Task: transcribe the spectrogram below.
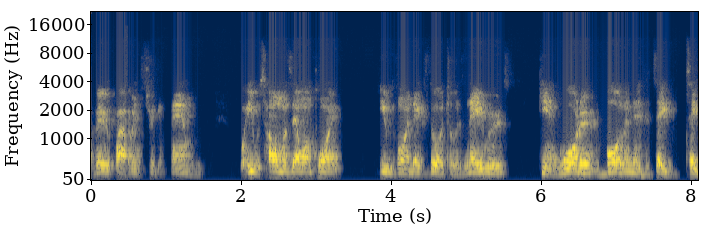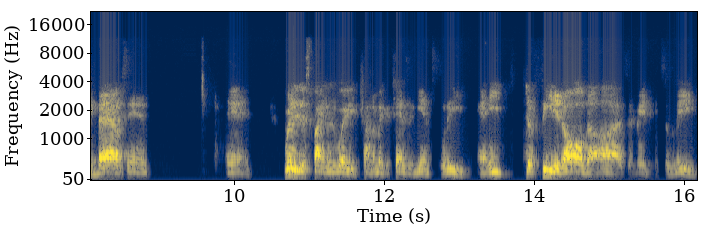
a very poverty-stricken family where he was homeless at one point. He was going next door to his neighbors, getting water, boiling it to take take baths in, and really just fighting his way, trying to make a chance against the league. And he defeated all the odds and made it to the league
